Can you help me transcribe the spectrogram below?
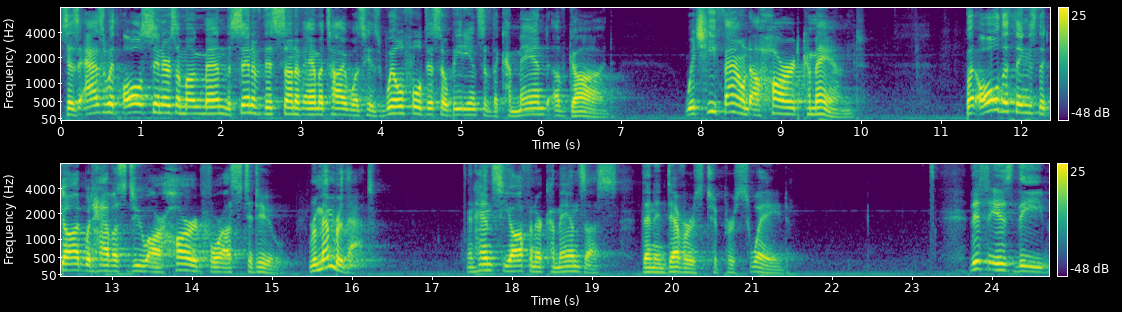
He says, As with all sinners among men, the sin of this son of Amittai was his willful disobedience of the command of God, which he found a hard command. But all the things that God would have us do are hard for us to do. Remember that. And hence he oftener commands us than endeavors to persuade. This is the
